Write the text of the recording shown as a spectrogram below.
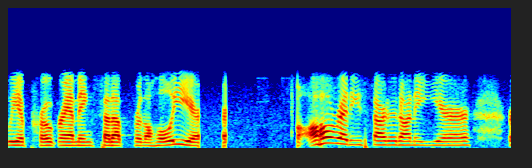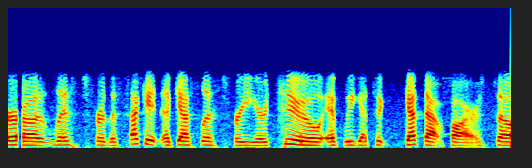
We have programming set up for the whole year. Already started on a year or a list for the second, a guest list for year two if we get to get that far. So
